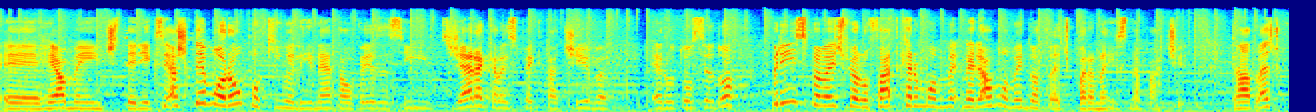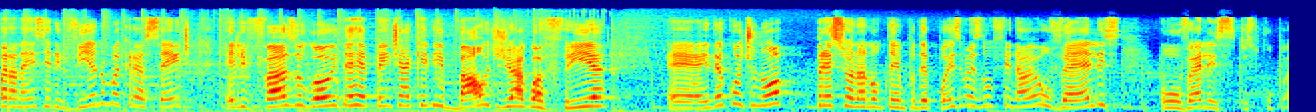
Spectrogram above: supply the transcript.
é, realmente teria que ser. Acho que demorou um pouquinho ali, né? Talvez assim, gera aquela expectativa é, no torcedor, principalmente pelo fato que era o melhor momento do Atlético Paranaense na partida. Então, o Atlético Paranaense ele via numa crescente, ele faz o gol e de repente é aquele balde de água fria. É, ainda continuou pressionando um tempo depois, mas no final é o Vélez, o Vélez, desculpa,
